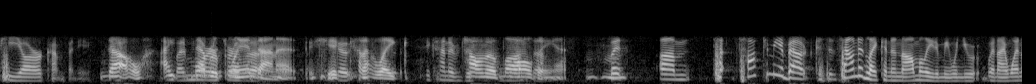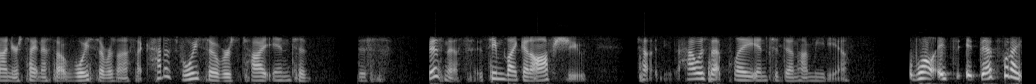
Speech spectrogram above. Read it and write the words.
PR company. No, I never planned on it. It's kind of like it kind of how I'm evolving it. Mm-hmm. But um, t- talk to me about because it sounded like an anomaly to me when you when I went on your site and I saw voiceovers and I was like, how does voiceovers tie into this business? It seemed like an offshoot. How does that play into Denha Media? Well, it's it, that's what I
